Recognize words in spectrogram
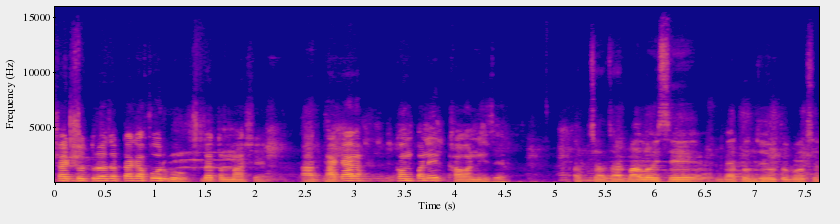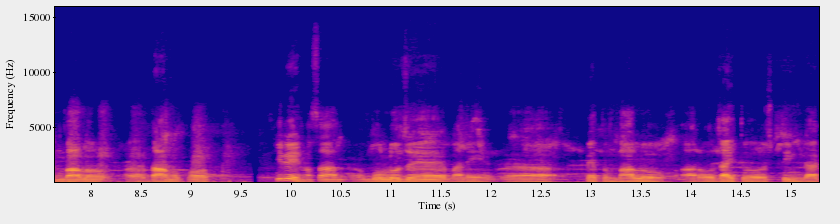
ষাট সত্তর হাজার টাকা পড়ব বেতন মাসে। আর থাকা কোম্পানির খাওয়া নিজে আচ্ছা যাক ভালো হয়েছে বেতন যেহেতু বলছেন ভালো দামও কম। কিরে হাসান? বলল যে মানে আহ, বেতন ভালো আরও যাইতো তিন লাখ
